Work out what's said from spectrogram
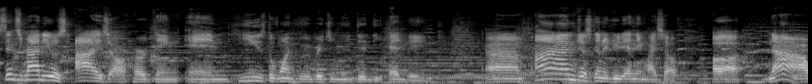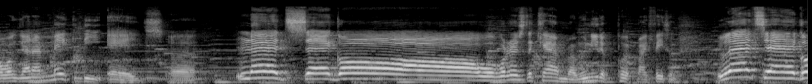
Since Mario's eyes are hurting and he's the one who originally did the ending, um, I'm just gonna do the ending myself. Uh, now we're gonna make the eggs. Uh, let's go! Where's the camera? We need to put my face in. Let's go!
